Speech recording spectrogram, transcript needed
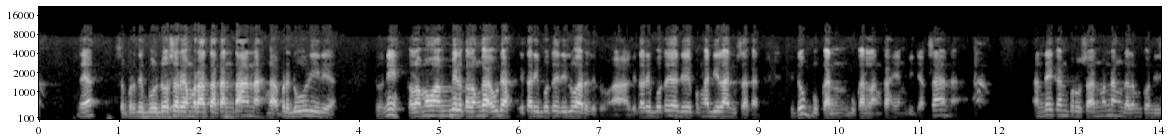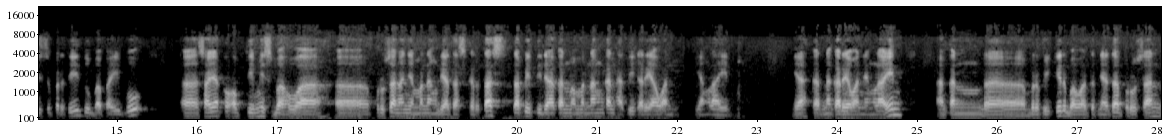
ya, seperti bulldozer yang meratakan tanah, nggak peduli dia. Tuh, nih, kalau mau ambil, kalau enggak udah kita ributnya di luar gitu. Nah, kita ributnya di pengadilan misalkan. Itu bukan bukan langkah yang bijaksana. Andai kan perusahaan menang dalam kondisi seperti itu, Bapak Ibu, Eh, saya kok optimis bahwa eh, perusahaan hanya menang di atas kertas, tapi tidak akan memenangkan hati karyawan yang lain. Ya, karena karyawan yang lain akan eh, berpikir bahwa ternyata perusahaan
